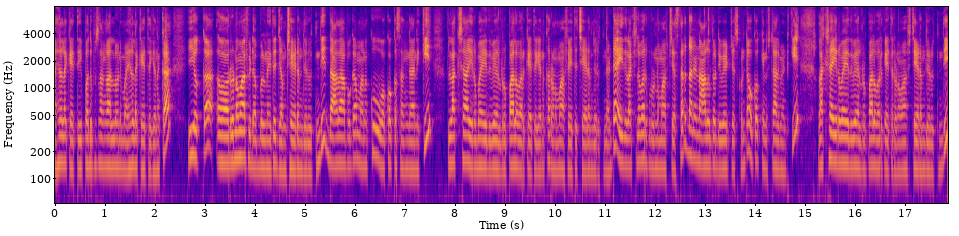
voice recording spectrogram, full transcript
మహిళలకైతే పొదుపు సంఘాల్లోని మహిళలకైతే కనుక ఈ యొక్క రుణమాఫీ డబ్బులను అయితే జమ చేయడం జరుగుతుంది. దాదాపుగా మనకు ఒక్కొక్క సంఘానికి లక్ష ఇరవై ఐదు వేల రూపాయల వరకు అయితే కనుక రుణమాఫీ అయితే చేయడం జరుగుతుంది. అంటే ఐదు లక్షల వరకు రుణమాఫీ చేస్తారు. దాన్ని నాలుగుతో డివైడ్ చేసుకుంటే ఒక్కొక్క ఇన్స్టాల్మెంట్కి లక్ష ఇరవై ఐదు వేల రూపాయల వరకు అయితే రుణమాఫీ చేయడం జరుగుతుంది.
